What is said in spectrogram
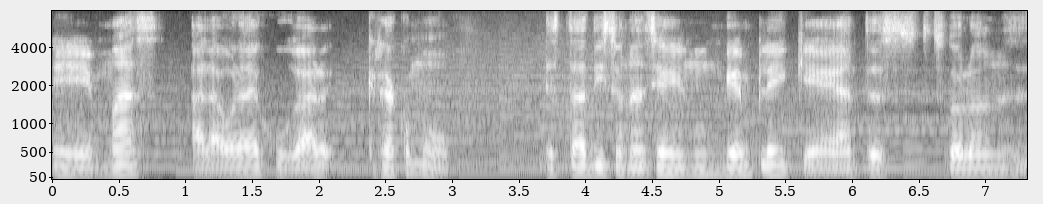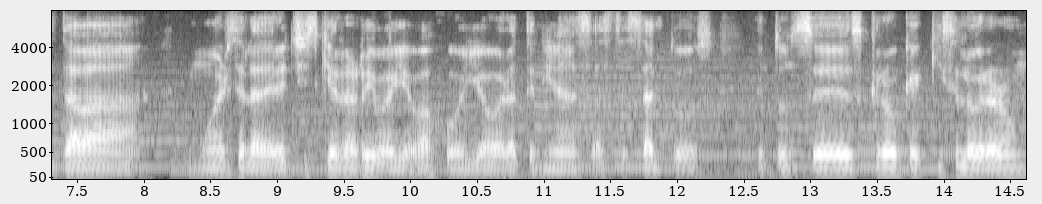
eh, más a la hora de jugar crea como esta disonancia en un gameplay que antes solo necesitaba moverse a la derecha, izquierda, arriba y abajo y ahora tenías hasta saltos. Entonces creo que aquí se lograron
